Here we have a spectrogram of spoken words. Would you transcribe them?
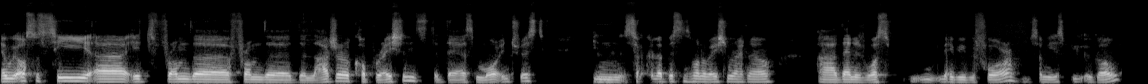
And we also see uh, it from the from the the larger corporations that there's more interest in mm-hmm. circular business innovation right now uh, than it was maybe before some years ago.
